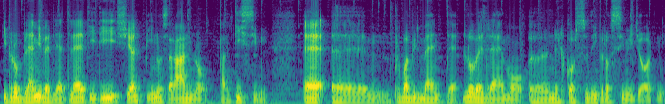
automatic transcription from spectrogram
i problemi per gli atleti di sci alpino saranno tantissimi e ehm, probabilmente lo vedremo eh, nel corso dei prossimi giorni.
